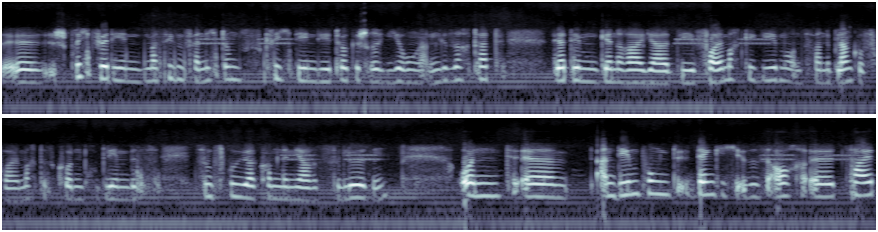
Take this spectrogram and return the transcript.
äh, spricht für den massiven Vernichtungskrieg, den die türkische Regierung angesagt hat. Sie hat dem General ja die Vollmacht gegeben, und zwar eine Blanko-Vollmacht, das Kurdenproblem bis zum Frühjahr kommenden Jahres zu lösen. Und äh, an dem Punkt, denke ich, ist es auch äh, Zeit,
